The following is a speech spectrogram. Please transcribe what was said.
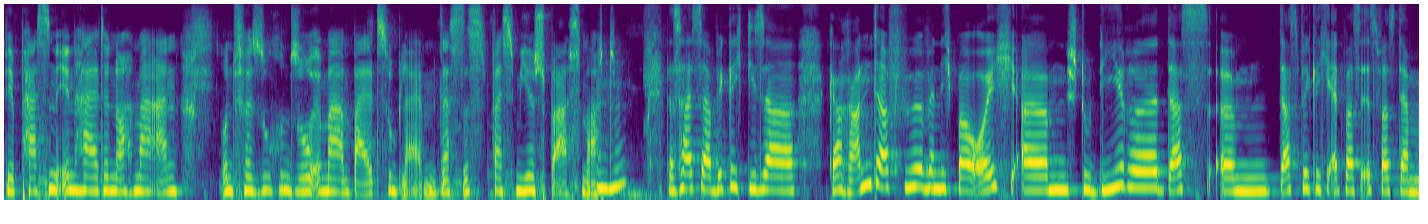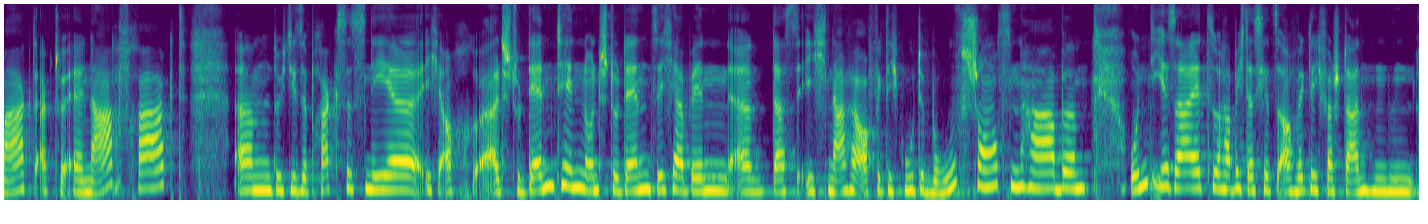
wir passen Inhalte nochmal an und versuchen so immer am Ball zu bleiben. Das ist, was mir Spaß macht. Mhm. Das heißt ja wirklich dieser Garant dafür, wenn ich bei euch ähm, studiere, dass ähm, das wirklich etwas ist, was der Markt aktuell nachfragt. Ähm, durch diese Praxisnähe ich auch als Studentin und Student sicher bin, äh, dass ich nachher auch wirklich gute Berufschancen habe. Und ihr seid, so habe ich das jetzt auch wirklich verstanden,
